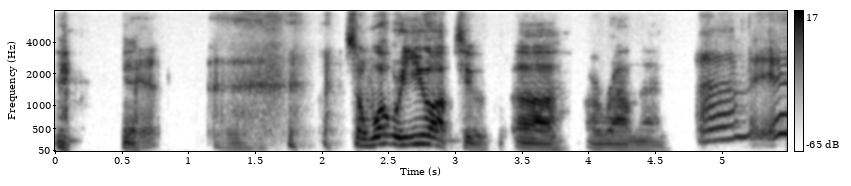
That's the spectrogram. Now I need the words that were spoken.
Yeah. Yeah. So, what were you up to uh, around then? Um, yeah,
